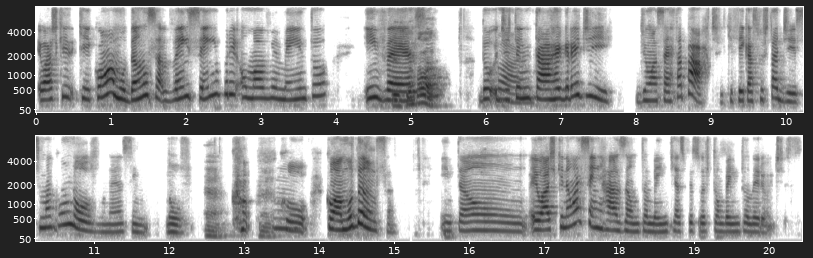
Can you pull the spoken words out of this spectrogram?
Eu acho que, que com a mudança vem sempre um movimento inverso do, claro. de tentar regredir de uma certa parte, que fica assustadíssima com o novo, né? Assim, novo, é. Com, é. com, com a mudança. Então, eu acho que não é sem razão também que as pessoas estão bem intolerantes.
